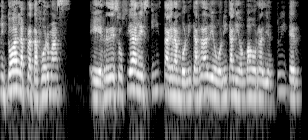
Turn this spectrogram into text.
en todas las plataformas, eh, redes sociales, Instagram, Bonita Radio, Bonita-Radio en Twitter,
